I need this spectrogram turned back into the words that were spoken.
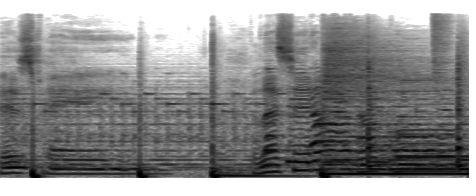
our pain. Blessed are the poor,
